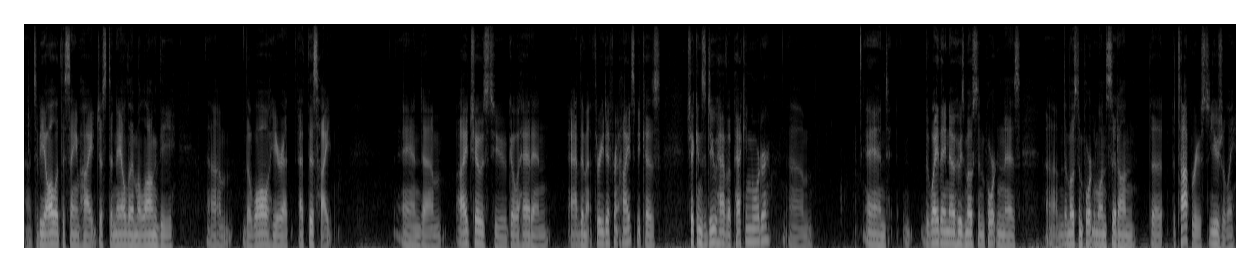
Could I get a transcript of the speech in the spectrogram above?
uh, to be all at the same height, just to nail them along the um, the wall here at, at this height. And um, I chose to go ahead and add them at three different heights because chickens do have a pecking order. Um, and the way they know who's most important is um, the most important ones sit on the, the top roost usually.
